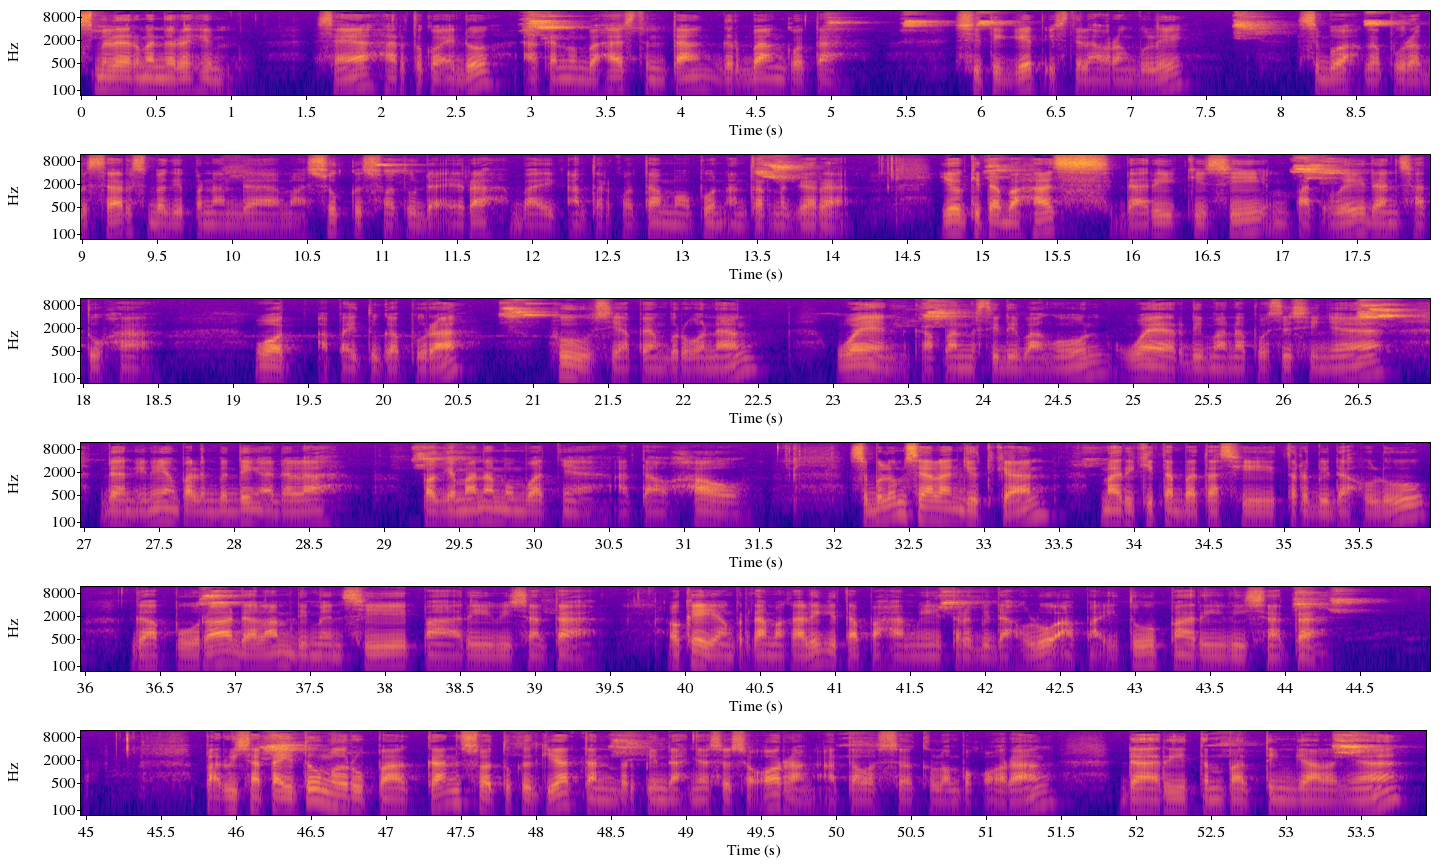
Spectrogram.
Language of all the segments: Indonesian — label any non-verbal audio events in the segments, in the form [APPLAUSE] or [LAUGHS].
Bismillahirrahmanirrahim. Saya Hartoko Edo akan membahas tentang gerbang kota. City gate istilah orang bule, sebuah gapura besar sebagai penanda masuk ke suatu daerah baik antar kota maupun antar negara. Yuk kita bahas dari kisi 4W dan 1H. What, apa itu gapura? Who, siapa yang berwenang? When, kapan mesti dibangun? Where, di mana posisinya? Dan ini yang paling penting adalah bagaimana membuatnya atau how. Sebelum saya lanjutkan, mari kita batasi terlebih dahulu gapura dalam dimensi pariwisata. Oke, yang pertama kali kita pahami terlebih dahulu apa itu pariwisata. Pariwisata itu merupakan suatu kegiatan berpindahnya seseorang atau sekelompok orang dari tempat tinggalnya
